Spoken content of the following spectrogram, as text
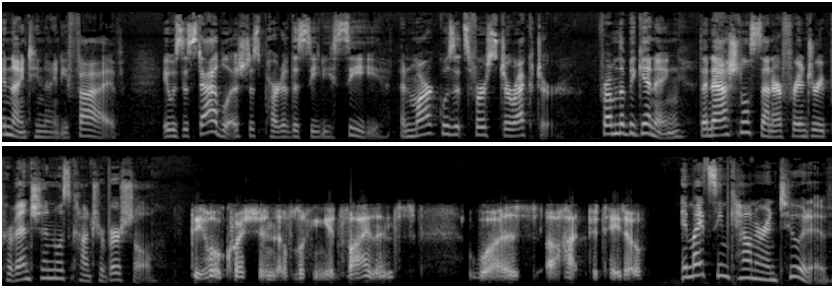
in 1995. It was established as part of the CDC, and Mark was its first director. From the beginning, the National Center for Injury Prevention was controversial. The whole question of looking at violence was a hot potato it might seem counterintuitive.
